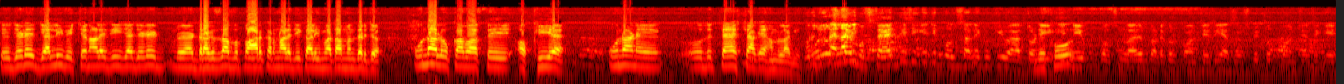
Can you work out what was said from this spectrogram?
ਤੇ ਜਿਹੜੇ ਜਾਲੀ ਵੇਚਣ ਵਾਲੇ ਸੀ ਜਾਂ ਜਿਹੜੇ ਡਰੱਗਸ ਦਾ ਵਪਾਰ ਕਰਨ ਵਾਲੇ ਸੀ ਕਾਲੀ ਮਾਤਾ ਮੰਦਿਰ 'ਚ ਉਹਨਾਂ ਲੋਕਾਂ ਵਾਸਤੇ ਔਖੀ ਹੈ। ਉਹਨਾਂ ਨੇ ਉਹਦੇ ਤਹਿਸ ਚ ਕੇ ਹਮਲਾ ਕੀਤਾ। ਪੁਲਿਸ ਪਹਿਲਾਂ ਵੀ ਮੁਸਤੈਦ ਵੀ ਸੀਗੀ ਜੀ ਪੁਲਿਸ ਵਾਲੇ ਕਿਉਂਕਿ ਤੁਹਾਡੀ ਕਿੰਨੀ ਪੁਲਿਸ ਮੁਲਾਜ਼ਮ ਤੁਹਾਡੇ ਕੋਲ ਪਹੁੰਚੇ ਸੀ ਐਸਐਸਪੀ ਖੁਦ ਪਹੁੰਚੇ ਸੀਗੇ।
